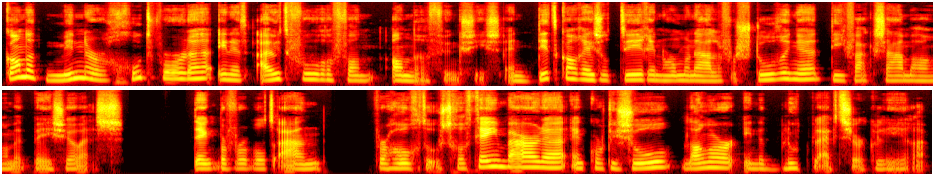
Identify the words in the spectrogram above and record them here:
kan het minder goed worden in het uitvoeren van andere functies. En dit kan resulteren in hormonale verstoringen die vaak samenhangen met PCOS. Denk bijvoorbeeld aan verhoogde oestrogeenwaarden en cortisol langer in het bloed blijft circuleren.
